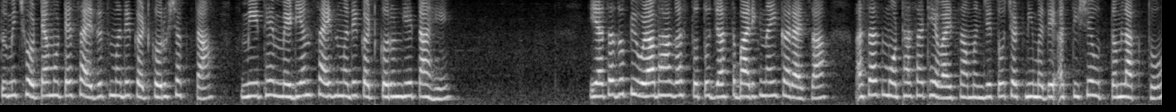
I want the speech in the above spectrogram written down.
तुम्ही छोट्या मोठ्या सायजेसमध्ये कट करू शकता. मी इथे मीडियम साईजमध्ये कट करून घेत आहे. याचा जो पिवळा भाग असतो तो जास्त बारीक नाही करायचा. असाच मोठासा ठेवायचा म्हणजे तो चटणीमध्ये अतिशय उत्तम लागतो.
